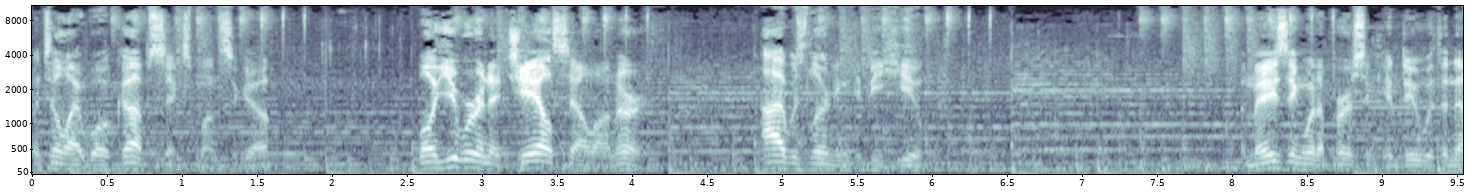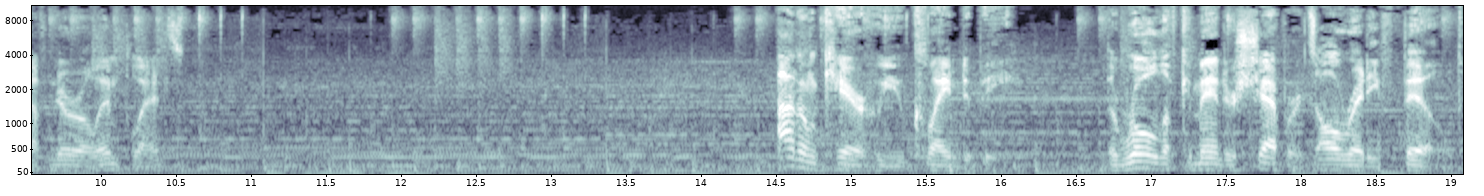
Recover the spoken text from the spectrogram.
until I woke up six months ago. While you were in a jail cell on Earth, I was learning to be human. Amazing what a person can do with enough neural implants. I don't care who you claim to be. The role of Commander Shepard's already filled.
